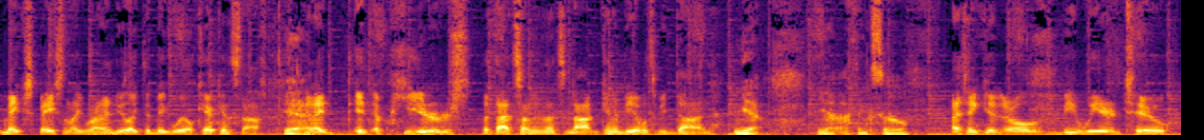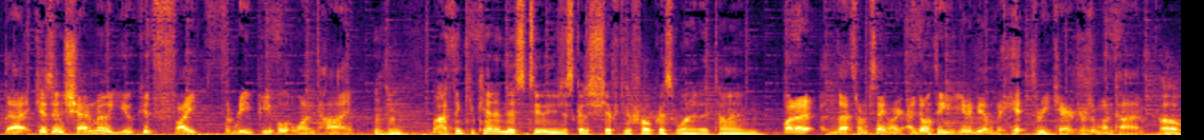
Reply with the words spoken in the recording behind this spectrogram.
make space and like run and do like the big wheel kick and stuff. Yeah. And I, it appears that that's something that's not going to be able to be done. Yeah, yeah, I think so. I think it'll be weird too that because in Shenmue you could fight three people at one time, mm-hmm. Well, I think you can in this too. You just got to shift your focus one at a time. but I, that's what I'm saying. Like I don't think you're going to be able to hit three characters at one time. Oh,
